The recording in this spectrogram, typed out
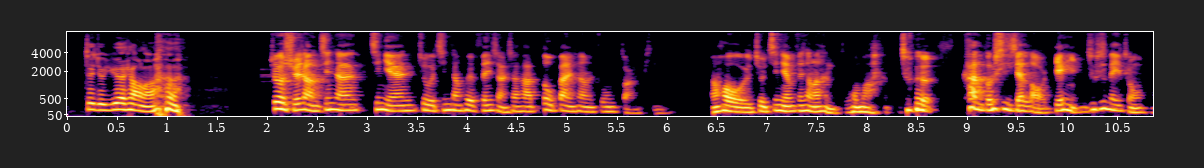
这就约上了。就学长经常今年就经常会分享像他豆瓣上的这种短评，然后就今年分享了很多嘛，就是看的都是一些老电影，就是那种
